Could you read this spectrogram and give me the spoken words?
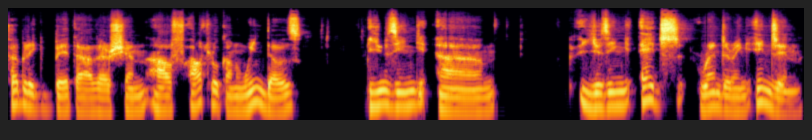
public beta version of Outlook on Windows using um, using Edge rendering engine.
